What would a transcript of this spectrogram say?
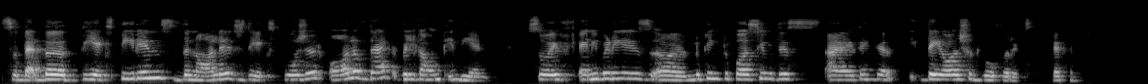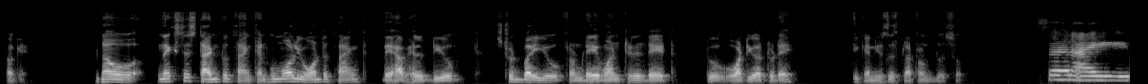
So that the the experience the knowledge the exposure all of that will count in the end. So if anybody is uh, looking to pursue this i think uh, they all should go for it definitely. Okay now, next is time to thank and whom all you want to thank. They have helped you, stood by you from day one till date to what you are today. You can use this platform to do so. Sir, I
